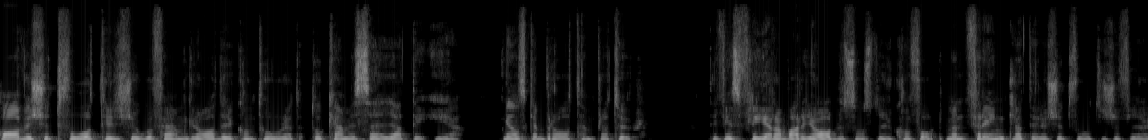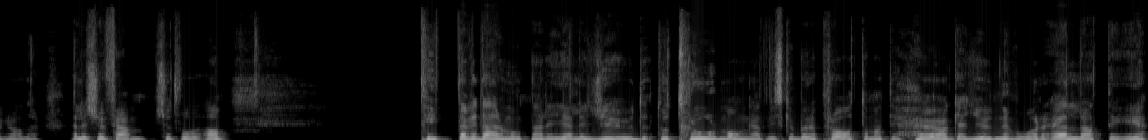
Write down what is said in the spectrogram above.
har vi 22 till 25 grader i kontoret, då kan vi säga att det är ganska bra temperatur. Det finns flera variabler som styr komfort, men förenklat är det 22 till 24 grader. Eller 25, 22. Ja. Tittar vi däremot när det gäller ljud, då tror många att vi ska börja prata om att det är höga ljudnivåer eller att det är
